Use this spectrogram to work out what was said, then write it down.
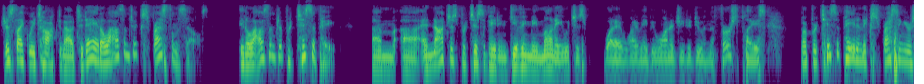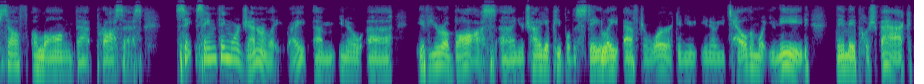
Just like we talked about today, it allows them to express themselves. It allows them to participate. Um, uh, and not just participate in giving me money, which is what I maybe wanted you to do in the first place, but participate in expressing yourself along that process. Same, same thing more generally, right? Um, you know, uh, if you're a boss uh, and you're trying to get people to stay late after work, and you you know you tell them what you need, they may push back.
